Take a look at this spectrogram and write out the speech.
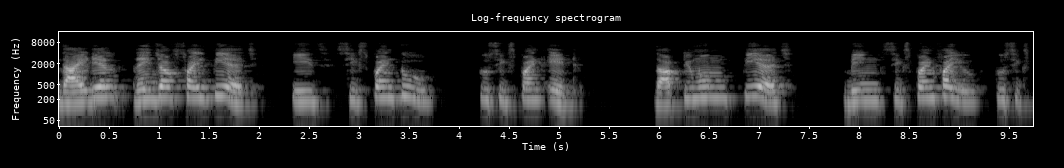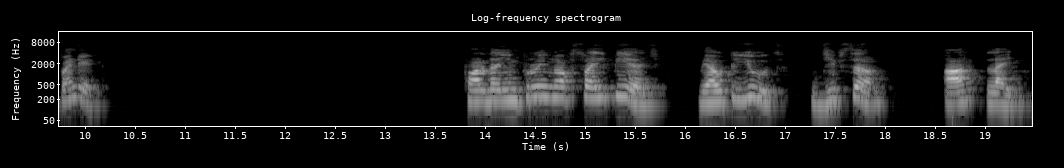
The ideal range of soil pH is 6.2 to 6.8. The optimum pH being 6.5 to 6.8. For the improving of soil pH, we have to use gypsum or lime.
